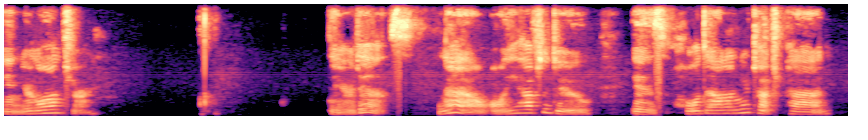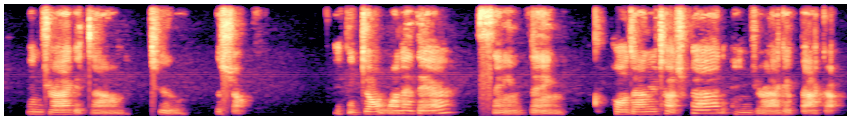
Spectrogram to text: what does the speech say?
in your launcher. There it is. Now, all you have to do is hold down on your touchpad and drag it down to the shelf. If you don't want it there, same thing. Hold down your touchpad and drag it back up.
